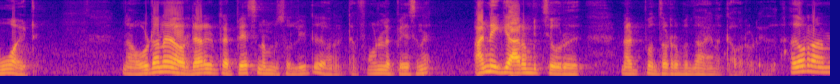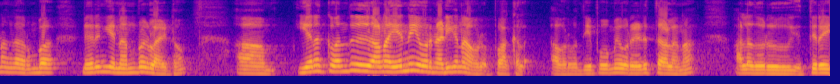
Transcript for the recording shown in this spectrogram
மூவ் ஆயிட்டேன். நான் உடனே அவர் டேரக்டரை பேசணும்னு சொல்லிவிட்டு அவர்கிட்ட ஃபோனில் பேசினேன். அன்னைக்கு ஆரம்பித்த ஒரு நட்பும் தொடர்பும் தான் எனக்கு அவருடைய இது அதோட நாங்கள் ரொம்ப நெருங்கிய நண்பர்கள் ஆகிட்டோம் எனக்கு வந்து ஆனால் என்னை ஒரு நடிகனை அவர் பார்க்கல. அவர் வந்து எப்போவுமே ஒரு எழுத்தாளனா அல்லது ஒரு திரை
